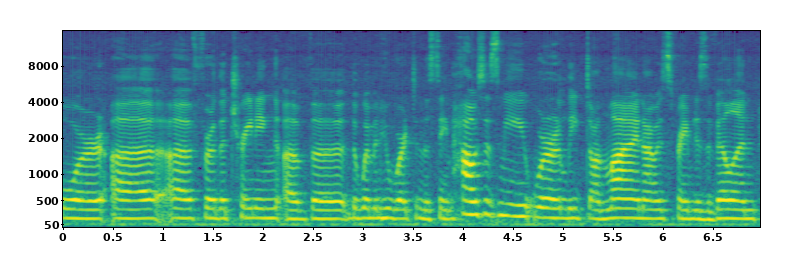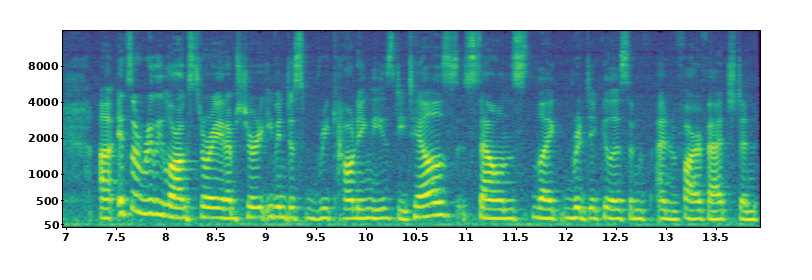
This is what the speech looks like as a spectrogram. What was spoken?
for uh, uh, for the training of the the women who worked in the same house as me were leaked online. I was framed as a villain. Uh, it's a really long story, and I'm sure even just recounting these details sounds like ridiculous and, and far fetched. And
